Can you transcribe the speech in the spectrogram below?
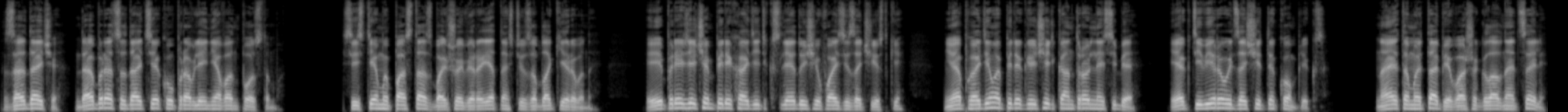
Задача — добраться до отсека управления аванпостом. Системы поста с большой вероятностью заблокированы. И прежде чем переходить к следующей фазе зачистки, необходимо переключить контроль на себя и активировать защитный комплекс. На этом этапе ваша главная цель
